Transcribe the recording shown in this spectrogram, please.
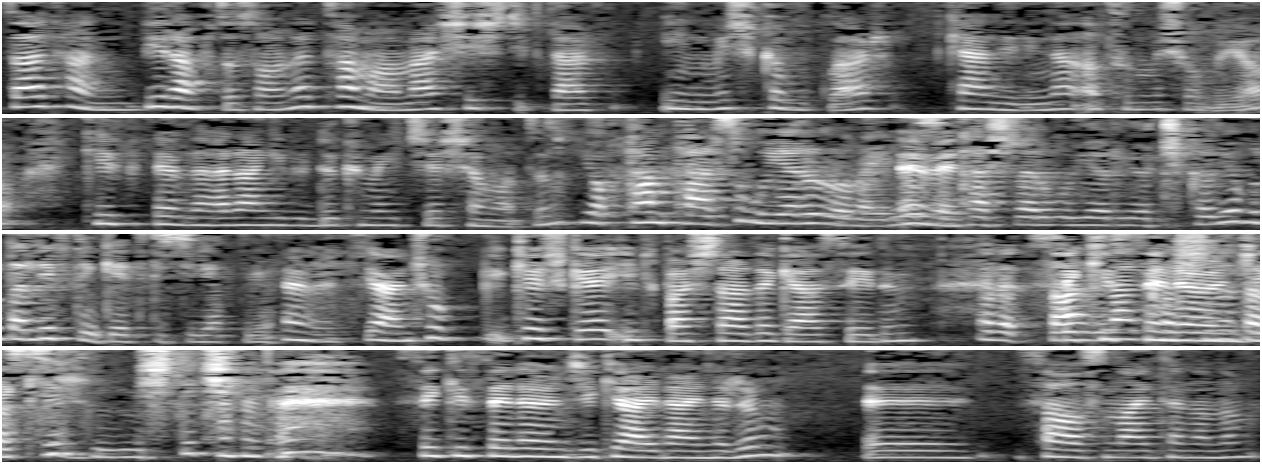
zaten bir hafta sonra tamamen şişlikler inmiş kabuklar kendiliğinden atılmış oluyor. Kirpiklerimde herhangi bir döküme hiç yaşamadım. Yok tam tersi uyarır orayı. Nasıl Evet. kaşları uyarıyor çıkarıyor. Bu da lifting etkisi yapıyor. Evet yani çok keşke ilk başlarda gelseydim. Evet daha 8 önceden sene kaşını da önceki silmiştik. 8 sene önceki eyelinerım e, sağ olsun Ayten Hanım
